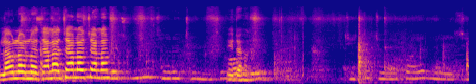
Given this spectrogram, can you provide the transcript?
লাও লাও লাও চালাও চালাও চালাও এটা হ- চিঠি চুরি পায়ের মেরেছে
